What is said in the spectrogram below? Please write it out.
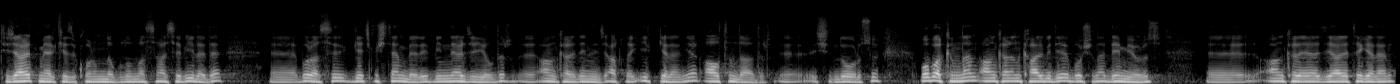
ticaret merkezi konumunda bulunması hasebiyle de burası geçmişten beri binlerce yıldır e, Ankara denilince akla ilk gelen yer Altındağ'dır e, işin doğrusu. O bakımdan Ankara'nın kalbi diye boşuna demiyoruz. E, Ankara'ya ziyarete gelen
